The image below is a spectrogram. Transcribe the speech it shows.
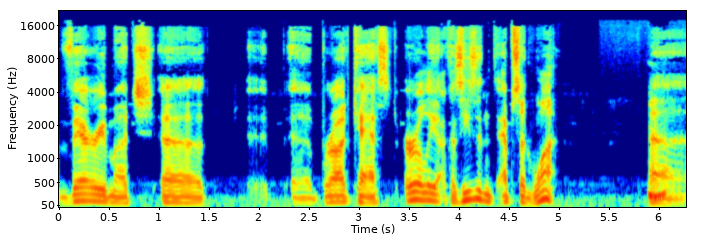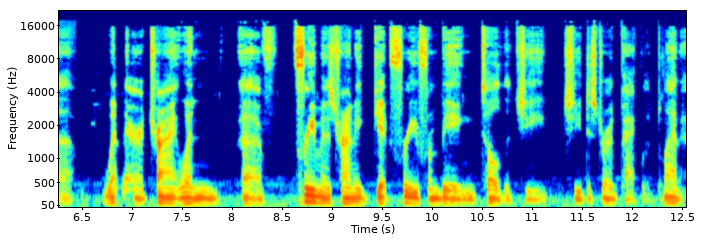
very much uh, uh broadcast early because he's in episode one. Mhm. Uh, when they're trying when uh Freeman is trying to get free from being told that she she destroyed Pakled Planet,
